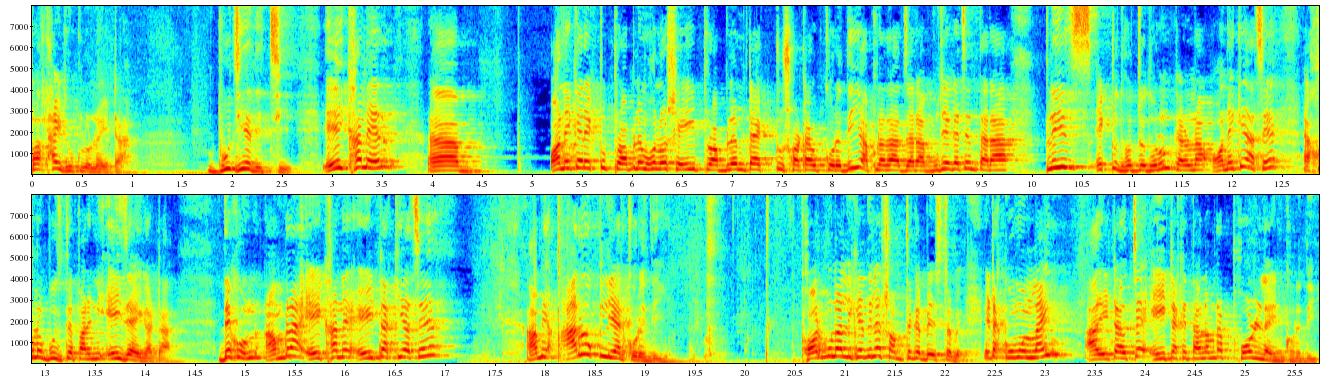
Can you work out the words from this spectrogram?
মাথায় ঢুকলো না এটা। বুঝিয়ে দিচ্ছি। এইখানের অনেকের একটু প্রবলেম হলো, সেই প্রবলেমটা একটু শর্ট আউট করে দিই। আপনারা যারা বুঝে গেছেন, তারা প্লিজ একটু ধৈর্য ধরুন, কেননা অনেকে আছে এখনও বুঝতে পারেনি এই জায়গাটা। দেখুন, আমরা এইখানে এইটা কি আছে? আমি আরও ক্লিয়ার করে দিই। ফর্মুলা লিখে দিলে সব থেকে বেস্ট হবে। এটা কোমল লাইন আর এটা হচ্ছে এইটাকে তাহলে আমরা ফোর লাইন করে দিই।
